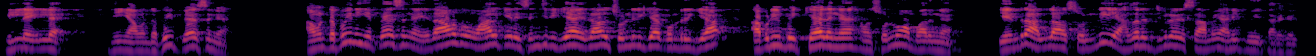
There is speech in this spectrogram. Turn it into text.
இல்லை இல்லை. நீங்க அவன்கிட்ட போய் பேசுங்க. அவன்கிட்ட போய் நீங்க பேசுங்க. ஏதாவது உன் வாழ்க்கையில செஞ்சிருக்கியா? ஏதாவது சொல்லிருக்கியா கொண்டிருக்கியா? அப்படின்னு போய் கேளுங்க. அவன் சொல்லுவான் பாருங்க என்று அல்லாஹ் சொல்லி ஹசரத் ஜிப்ரேல் இஸ்லாமை அனுப்பி வைத்தார்கள்.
